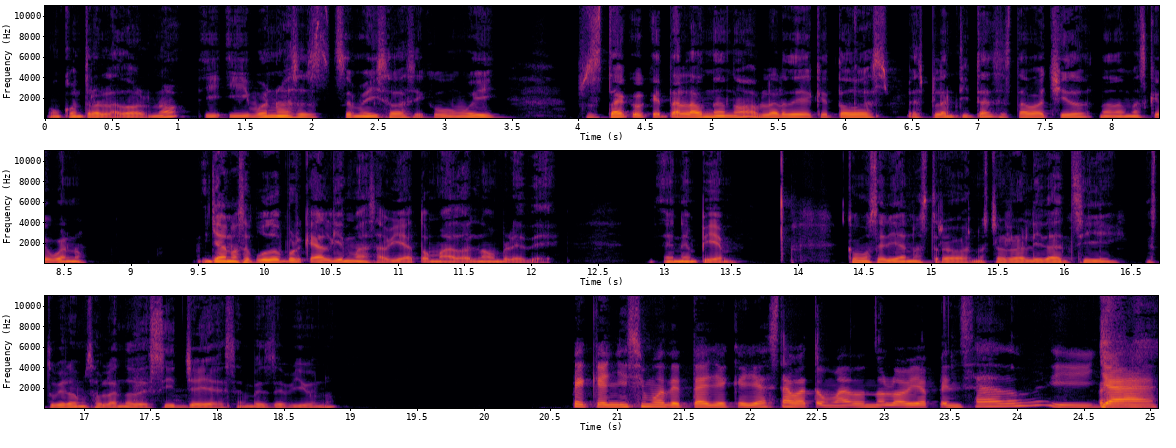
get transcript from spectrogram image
un controlador, ¿no? Y, y, bueno, eso se me hizo así como muy... Pues está coqueta la onda, ¿no? Hablar de que todo es, es plantitas, estaba chido. Nada más que bueno, ya no se pudo porque alguien más había tomado el nombre de, en NPM. ¿Cómo sería nuestro, nuestra realidad si estuviéramos hablando de Seed.js en vez de Vue, no? Pequeñísimo detalle que ya estaba tomado, no lo había pensado y ya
